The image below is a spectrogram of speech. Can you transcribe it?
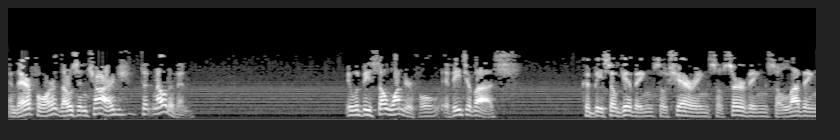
And therefore, those in charge took note of him. It would be so wonderful if each of us could be so giving, so sharing, so serving, so loving,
